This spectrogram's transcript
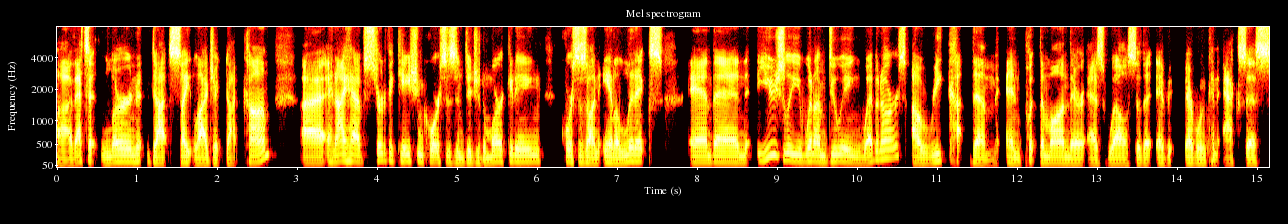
Uh, that's at learn.sitelogic.com. Uh, and I have certification courses in digital marketing, courses on analytics. And then usually when I'm doing webinars, I'll recut them and put them on there as well so that ev- everyone can access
